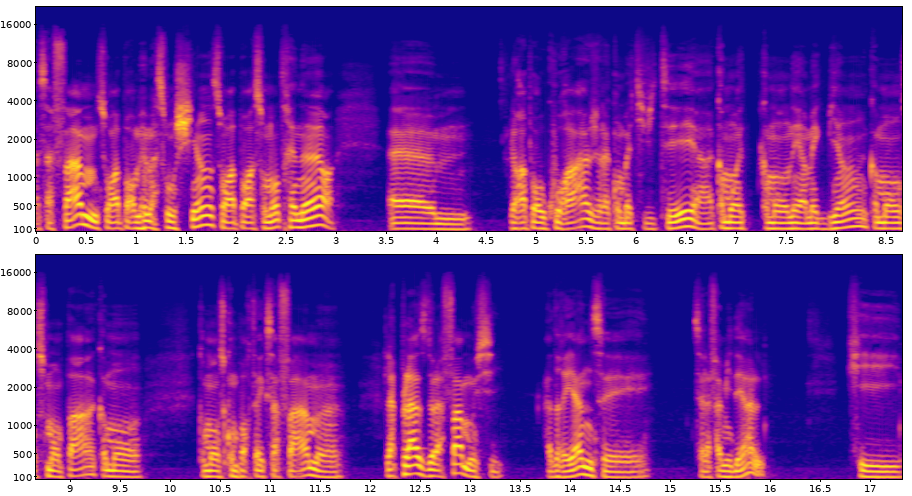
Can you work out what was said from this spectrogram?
sa femme, son rapport même à son chien, son rapport à son entraîneur, euh, le rapport au courage, à la combativité, à comment, comment on est un mec bien, comment on se ment pas, comment, comment on se comporte avec sa femme, la place de la femme aussi. Adriane, c'est c'est la femme idéale qui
